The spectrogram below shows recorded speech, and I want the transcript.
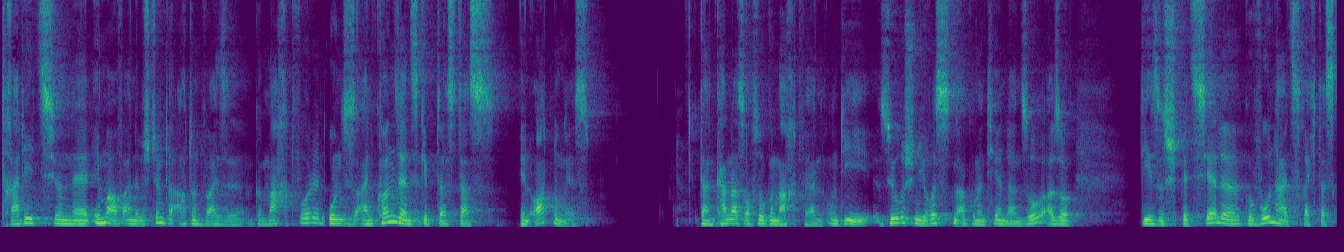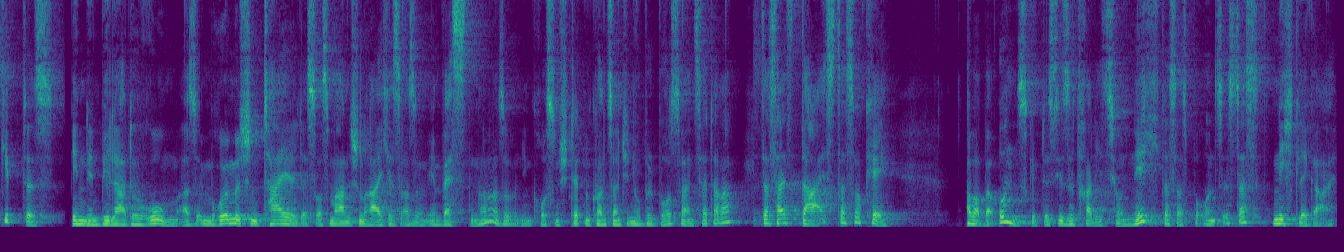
traditionell immer auf eine bestimmte Art und Weise gemacht wurde und es einen Konsens gibt, dass das in Ordnung ist, dann kann das auch so gemacht werden. Und die syrischen Juristen argumentieren dann so, also dieses spezielle Gewohnheitsrecht, das gibt es in den Biladorum, also im römischen Teil des Osmanischen Reiches, also im Westen, ne? also in den großen Städten Konstantinopel, Bursa etc. Das heißt, da ist das okay. Aber bei uns gibt es diese Tradition nicht. Das heißt, bei uns ist das nicht legal.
